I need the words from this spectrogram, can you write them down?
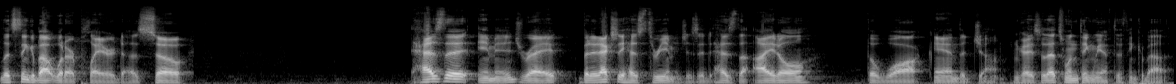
let's think about what our player does. So has the image, right? But it actually has three images. It has the idle, the walk, and the jump. Okay, so that's one thing we have to think about.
